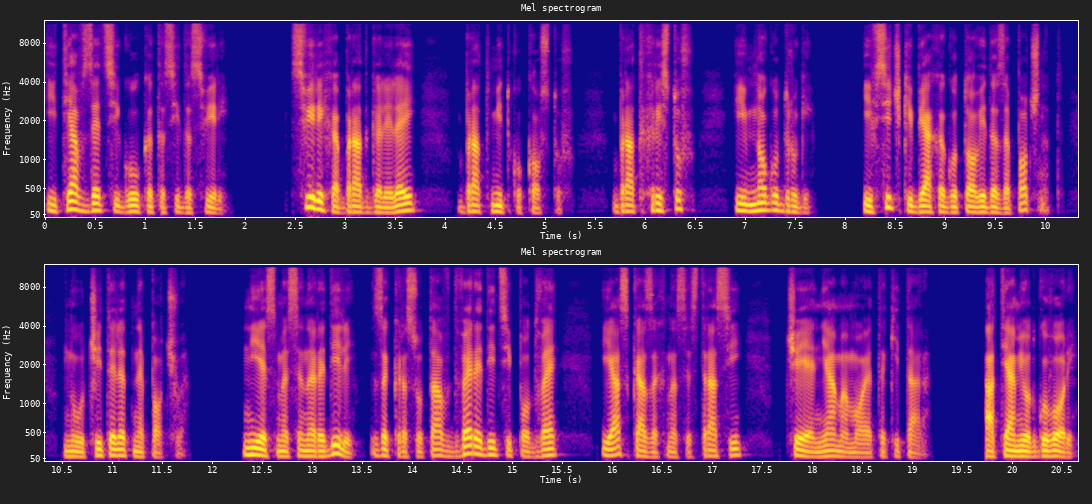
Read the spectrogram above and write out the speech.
и тя взе цигулката си да свири. Свириха брат Галилей, брат Митко Костов, брат Христов и много други. И всички бяха готови да започнат, но учителят не почва. Ние сме се наредили за красота в две редици по две и аз казах на сестра си, че я няма моята китара. А тя ми отговори.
